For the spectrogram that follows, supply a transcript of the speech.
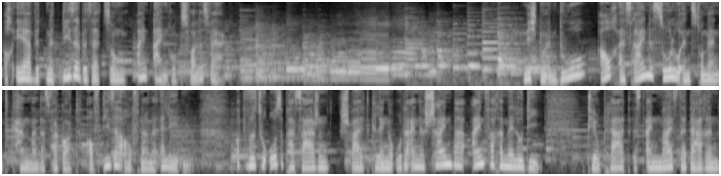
Auch er widmet dieser Besetzung ein eindrucksvolles Werk. Nicht nur im Duo, auch als reines Soloinstrument kann man das Fagott auf dieser Aufnahme erleben. Ob virtuose Passagen, Spaltklänge oder eine scheinbar einfache Melodie. Theo Plath ist ein Meister darin,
